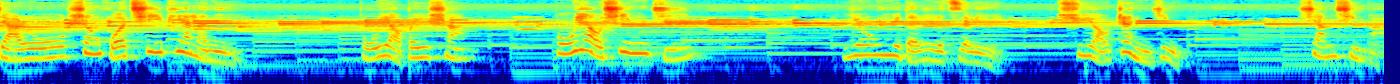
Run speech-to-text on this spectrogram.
假如生活欺骗了你，不要悲伤，不要心急。忧郁的日子里需要镇静，相信吧，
